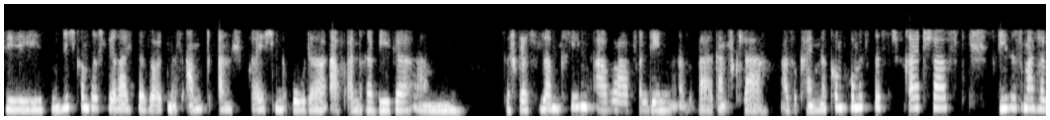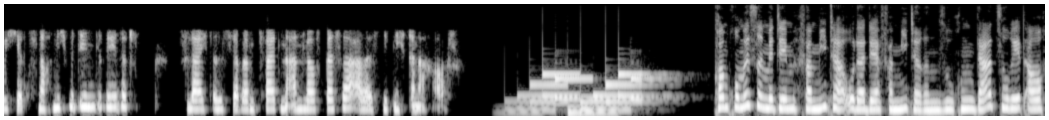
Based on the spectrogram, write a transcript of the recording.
Die sind nicht kompromissbereit, wir sollten das Amt ansprechen oder auf andere Wege ähm, das Geld zusammenkriegen. Aber von denen also war ganz klar, also keine Kompromissbereitschaft. Dieses Mal habe ich jetzt noch nicht mit ihnen geredet. Vielleicht ist es ja beim zweiten Anlauf besser, aber es sieht nicht danach aus. Kompromisse mit dem Vermieter oder der Vermieterin suchen. Dazu rät auch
